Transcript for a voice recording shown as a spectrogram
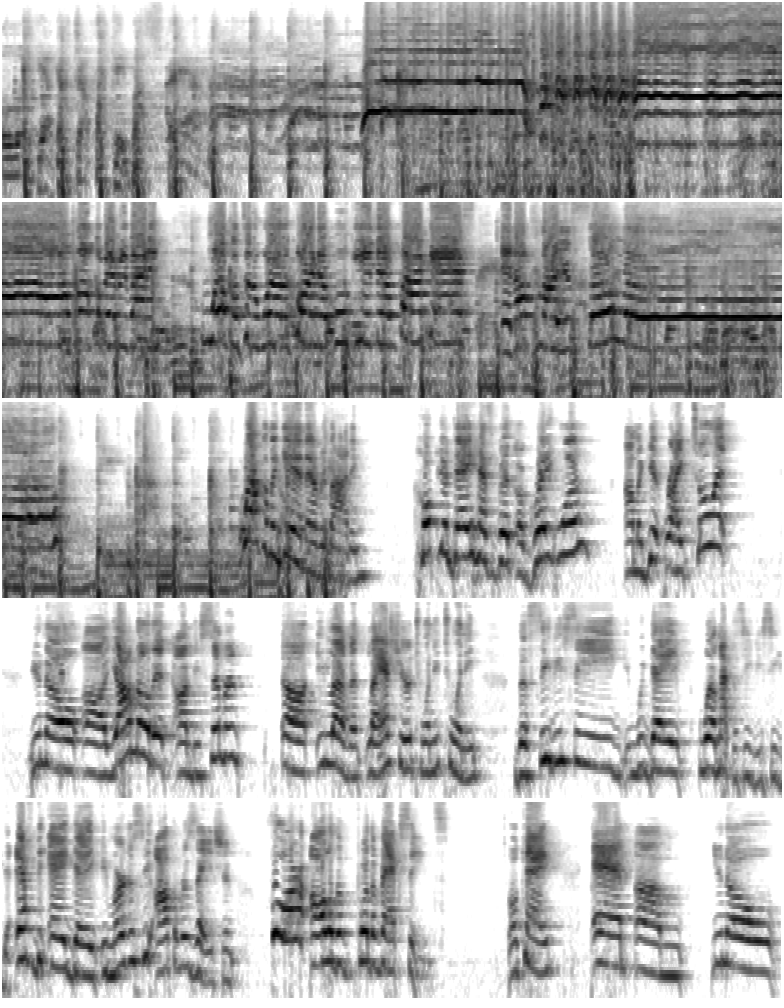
If you got your funky bus fare. Welcome everybody. Welcome to the world according to Bookie and them podcast. And I'm flying solo. Welcome again, everybody. Hope your day has been a great one. I'm gonna get right to it. You know, uh, y'all know that on December uh, 11th last year, 2020, the CDC we gave well, not the CDC, the FDA gave emergency authorization for all of the for the vaccines. Okay, and um, you know,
